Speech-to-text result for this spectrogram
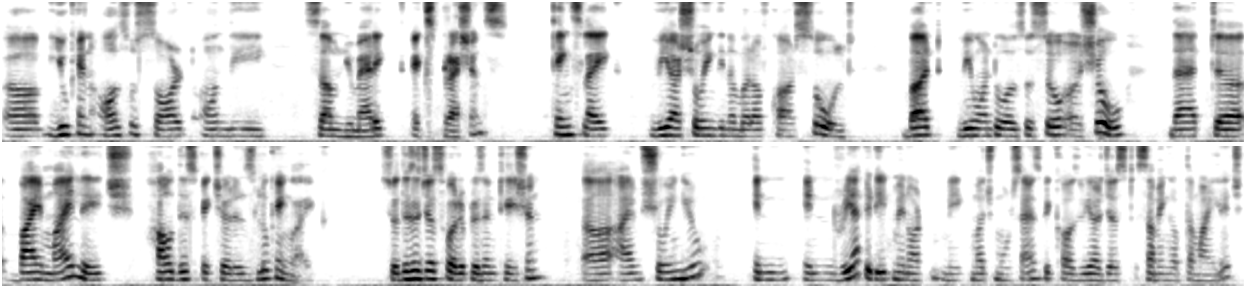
uh, you can also sort on the some numeric expressions. Things like we are showing the number of cars sold but we want to also so, uh, show that uh, by mileage how this picture is looking like. So this is just for representation. Uh, I'm showing you in in reality it may not make much more sense because we are just summing up the mileage.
